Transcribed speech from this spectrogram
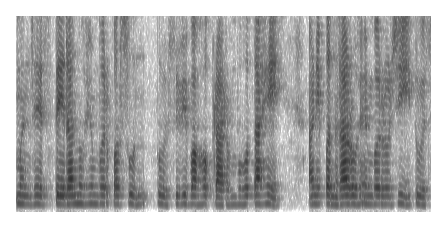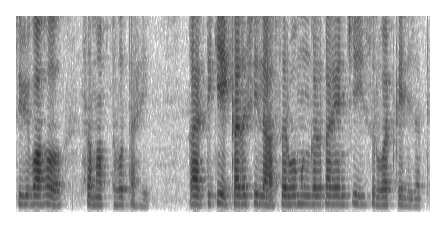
म्हणजेच तेरा नोव्हेंबरपासून तुळशी विवाह प्रारंभ होत आहे आणि पंधरा नोव्हेंबर रोजी तुळशी विवाह समाप्त होत आहे. कार्तिकी एकादशीला सर्व मंगल कार्यांची सुरुवात केली जाते.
